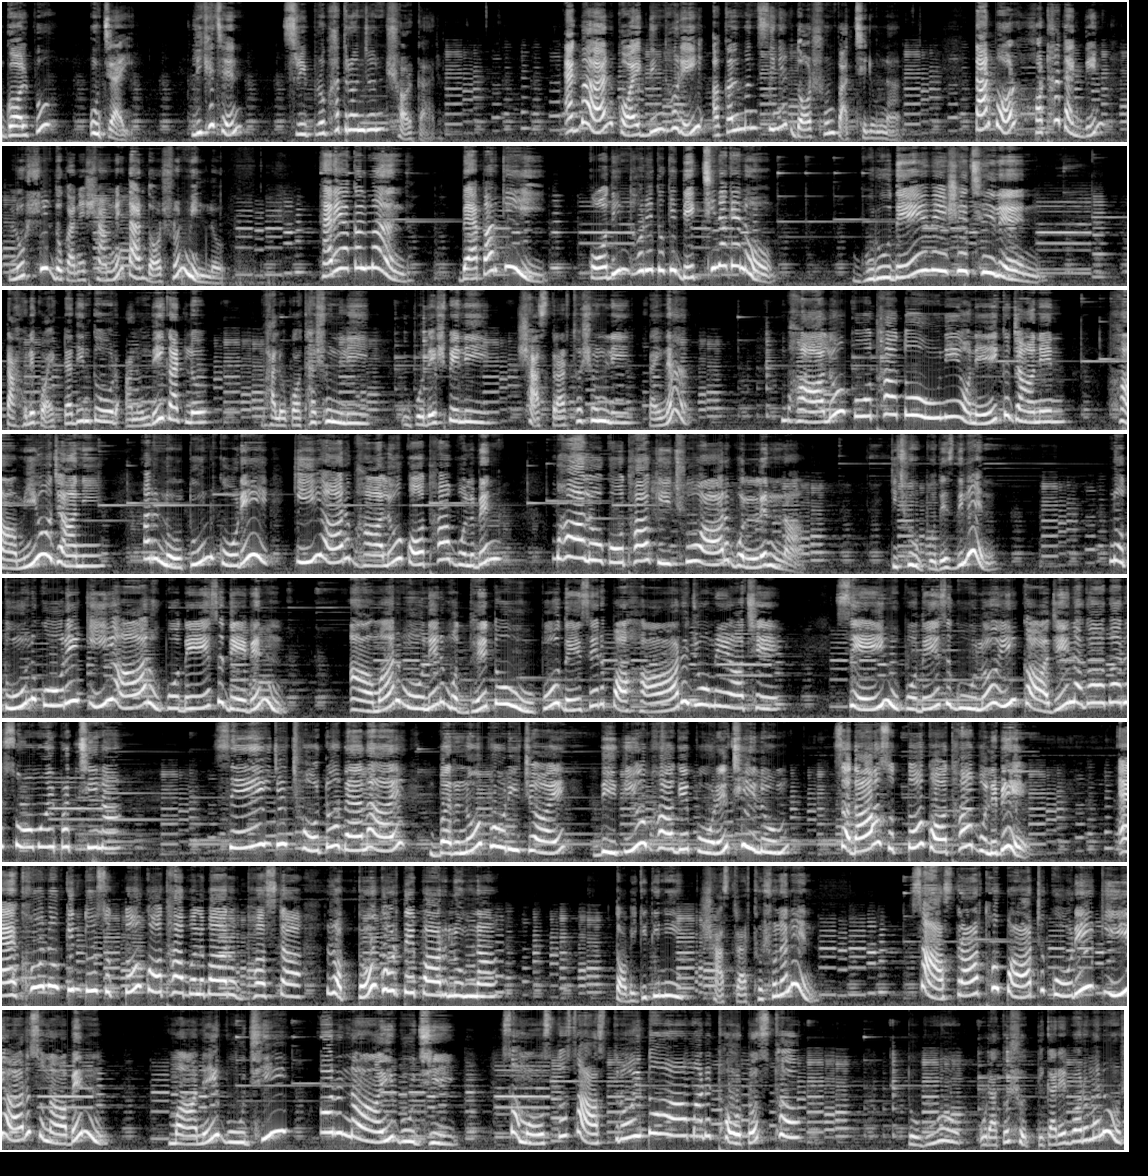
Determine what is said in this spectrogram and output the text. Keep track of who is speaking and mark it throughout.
Speaker 1: গল্প উঁচাই। লিখেছেন শ্রী প্রভাত রঞ্জন সরকার। একবার কয়েকদিন ধরেই অকলমন সিং এর দর্শন পাচ্ছিলুম না। তারপর হঠাৎ একদিন লস্যির দোকানের সামনে তার দর্শন মিলল। হ্যাঁ রে আকলমন্দ ব্যাপার কি? কদিন ধরে তোকে দেখছি না কেন? গুরুদেব এসেছিলেন। তাহলে কয়েকটা দিন তোর আনন্দেই কাটলো। ভালো কথা শুনলি, উপদেশ পেলি, শাস্ত্রার্থ শুনলি, তাই না? ভালো কথা তো উনি অনেক জানেন, আমিও জানি। আর নতুন করে কি আর ভালো কথা বলবেন? ভালো কথা কিছু আর বললেন না। কিছু উপদেশ দিলেন? নতুন করে কি আর উপদেশ দেবেন? আমার মনের মধ্যে তো উপদেশের পাহাড় জমে আছে। সেই উপদেশগুলোই কাজে লাগাবার সময় পাচ্ছি না। সেই যে ছোটবেলায় বর্ণ পরিচয় দ্বিতীয় ভাগে পড়েছিলুম, সদা সত্য কথা বলবে। এখনও কিন্তু সত্য কথা বলবার অভ্যাসটা রপ্ত করতে পারলুম না। তবে কি তিনি শাস্ত্রার্থ শোনালেন? শাস্ত্রার্থ পাঠ করে কি আর শোনাবেন? মানে বুঝি আর নাই বুঝি। সমস্ত শাস্ত্রই তো আমার ঠোঁটস্থ। তবুও ওরা তো সত্যিকারের বড় মানুষ।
